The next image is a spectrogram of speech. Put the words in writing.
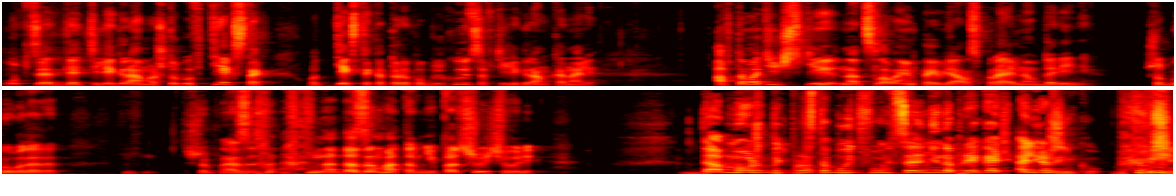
опция для Телеграма, чтобы в текстах, вот тексты, которые публикуются в Телеграм-канале, автоматически над словами появлялось правильное ударение. Чтобы вот это, чтобы нас над Азаматом не подшучивали. Да, может быть, просто будет функция не напрягать Олеженьку. Вообще.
